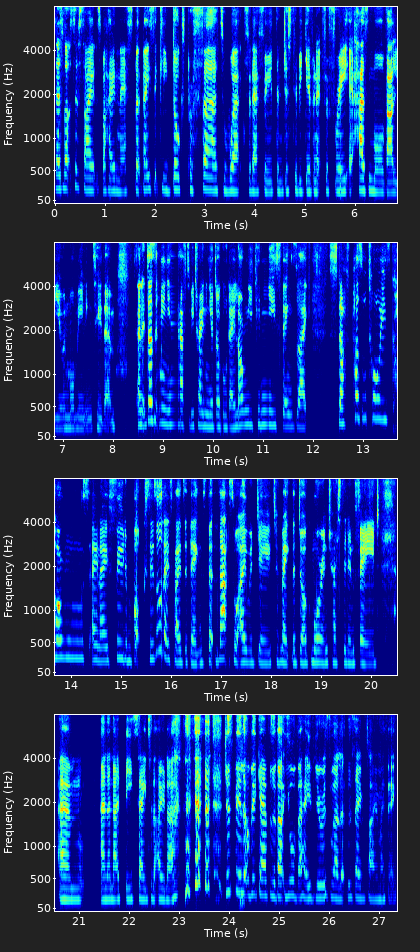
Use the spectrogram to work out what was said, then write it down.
there's lots of science behind this, but basically, dogs prefer to work for their food than just to be given it for free. It has more value and more meaning to them. And it doesn't mean you have to be training your dog all day long. You can use things like stuffed puzzle toys, kongs, you know, food and boxes, all those kinds of things. But that's what I would do to make the dog more interested in food. Um, and then I'd be saying to the owner, just be a little bit careful about your behavior as well at the same time, I think.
